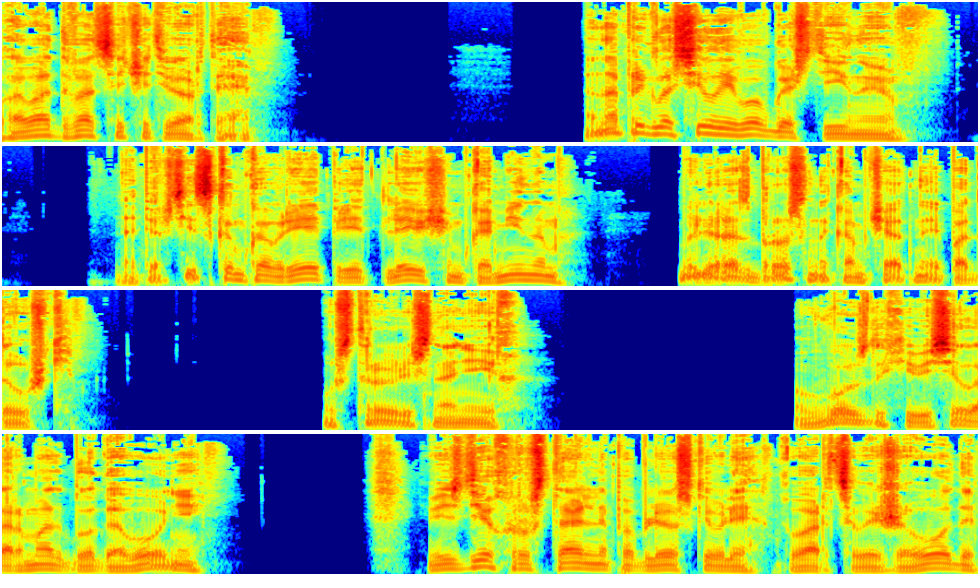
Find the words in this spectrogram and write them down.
Глава двадцать четвертая. Она пригласила его в гостиную. На персидском ковре перед тлеющим камином были разбросаны камчатные подушки. Устроились на них. В воздухе висел аромат благовоний. Везде хрустально поблескивали кварцевые живоды,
